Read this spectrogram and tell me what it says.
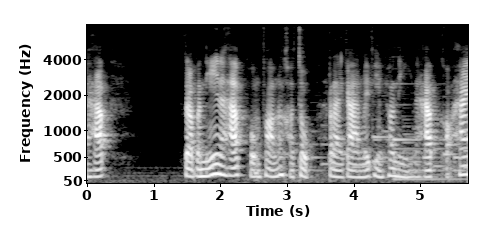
นะครับสำหรับวันนี้นะครับ ผมฟอร์มต้องขอจบรายการไว้เพียงเท่านี้นะครับ ขอให้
